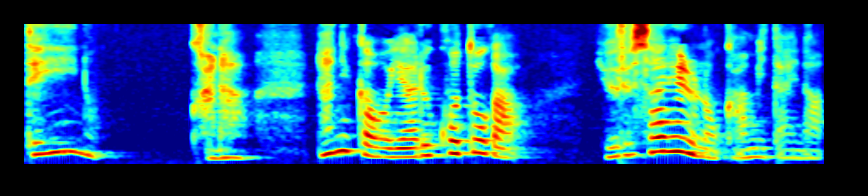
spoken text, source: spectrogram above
ていいのかな何かをやることが許されるのかみたいな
